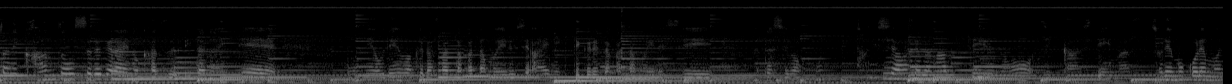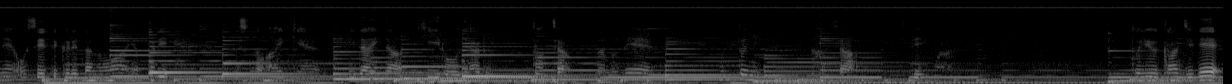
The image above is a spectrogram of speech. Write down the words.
当に感動するぐらいの数いただいてもうねお電話くださった方もいるし会いに来てくれた方これもね教えてくれたのはやっぱり私の愛犬偉大なヒーローであるどんちゃんなので本当に感謝しています。という感じで、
